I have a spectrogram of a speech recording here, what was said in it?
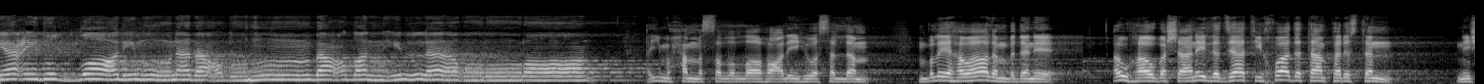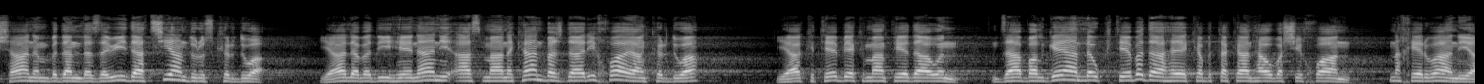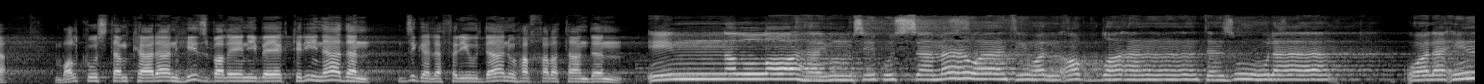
يعد الظالمون بعضهم بعضا إلا غرورا أي محمد صلى الله عليه وسلم بڵێ هەواڵم بدەنێ ئەو هاوبەشانەی لە جاتی خوا دەتان پەرستن نیشانم بدەن لە زەویدا چیان دروست کردووە یا لە بەدیهێنانی ئاسمانەکان بەشداری خوایان کردووە یا کتێبێکمان پێداون جا بەڵگەیان لەو کتێبەدا هەیە کە بتەکان هاوبەشی خوان. نەخێوانیە بەڵکو ستەمکاران هیچ بەڵێنی بە یەکتری نادەن جگە لە فریودان و هەڵخەڵەتاندن إن الله يمسك السماوات والأرض أن تزولا. ولئن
